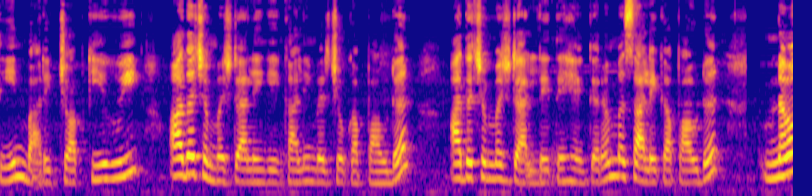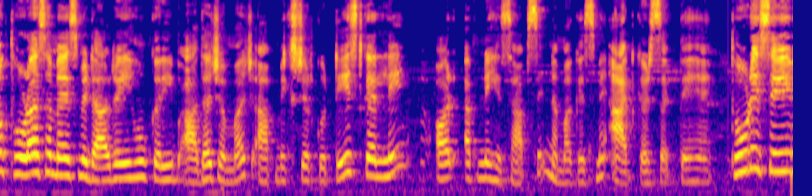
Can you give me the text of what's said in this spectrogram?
तीन बारीक चॉप की हुई। आधा चम्मच डालेंगे काली मिर्चों का पाउडर आधा चम्मच डाल लेते हैं गरम मसाले का पाउडर। नमक थोड़ा सा मैं इसमें डाल रही हूँ, करीब आधा चम्मच। आप मिक्सचर को टेस्ट कर लें। और अपने हिसाब से नमक इसमें ऐड कर सकते हैं। थोड़े से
